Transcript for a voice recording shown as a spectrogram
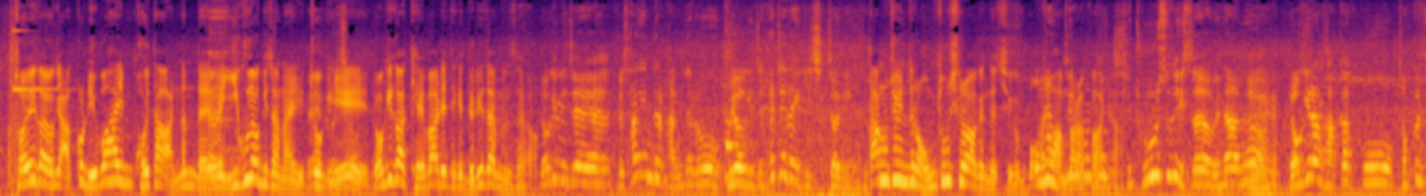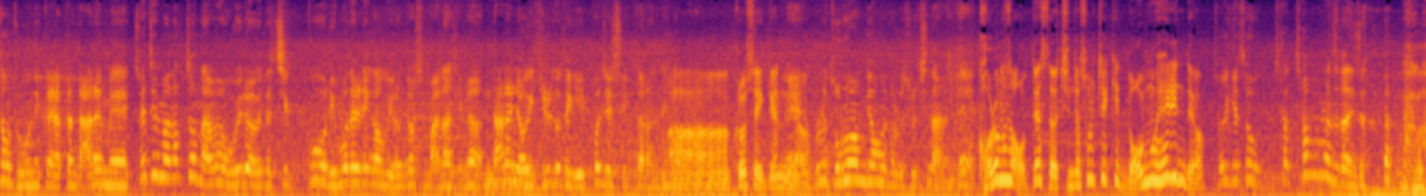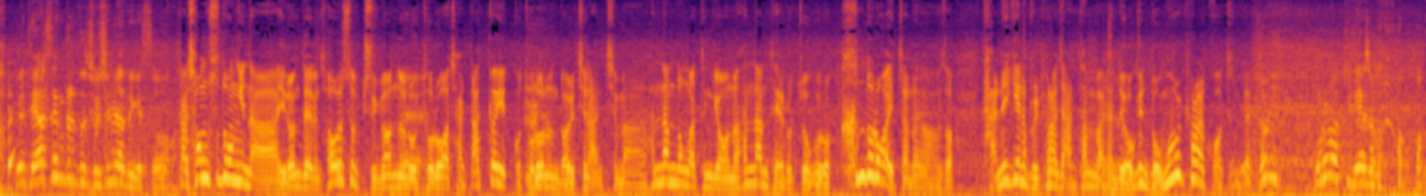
저희가 여기 아크로 리버하임 거의 다 왔는데 여기 이 구역이잖아요 이쪽이 네, 여기가 개발이 되게 느리다면서요 여기는 이제 그 상인들 반대로 구역이 이제 해제되기 직전이에요. 땅 주인들은 엄청 싫어하겠는데 지금 엄청 아니, 반발할 거 아니야 또 좋을 수도 있어요. 왜냐하면 네. 여기랑 가깝고 접근성 좋으니까 약간 나름의 세제만 확정 나면 오히려 여기다 짓고 리모델링하고 이런 게 훨씬 많아지면 음. 나는 여기 길도 되게 이뻐질 수 있다는 생각. 아 그럴 수 있겠네요 네, 물론 도로 환경은 별로 좋진 않은데 걸으면서 어땠어요? 진짜 솔직히 너무 헬인데요 저희 계속 차, 차 보면서 다니잖아요. 여기 대학생들도 조심해야 되겠어. 성수동이나 이런 데는 서울숲 주변으로 네. 도로가 잘 닦여 있고 도로는 넓진 않지만 한남동 같은 경우는 한남대로 쪽으로 큰 도로가 있잖아요 네. 그래서 다니기에는 불편하지 않단 말이야 근데 여긴 너무 불편할 것 같은데? 저기 오르막길이에요 저거.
